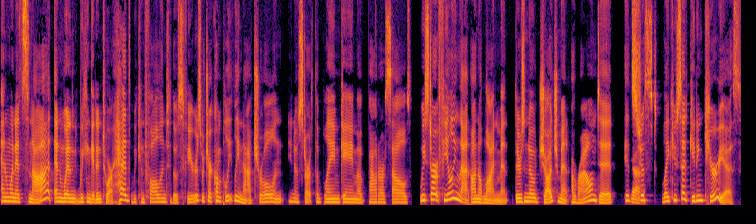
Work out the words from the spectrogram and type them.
and when it's not and when we can get into our heads we can fall into those fears which are completely natural and you know start the blame game about ourselves we start feeling that unalignment there's no judgment around it it's yeah. just like you said getting curious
